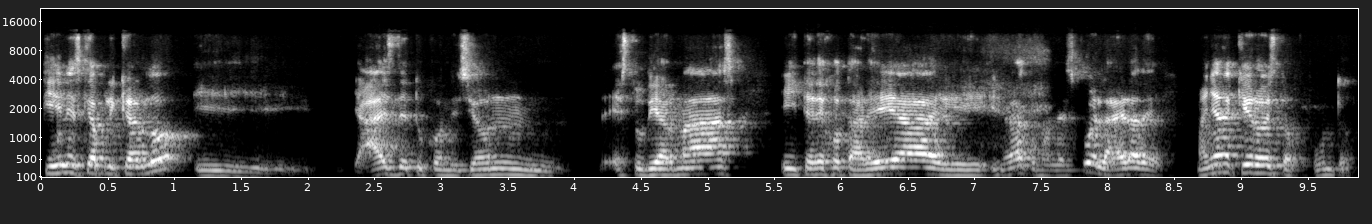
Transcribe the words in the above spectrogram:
tienes que aplicarlo y ya es de tu condición estudiar más y te dejo tarea y, y no era como en la escuela, era de, mañana quiero esto, punto.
